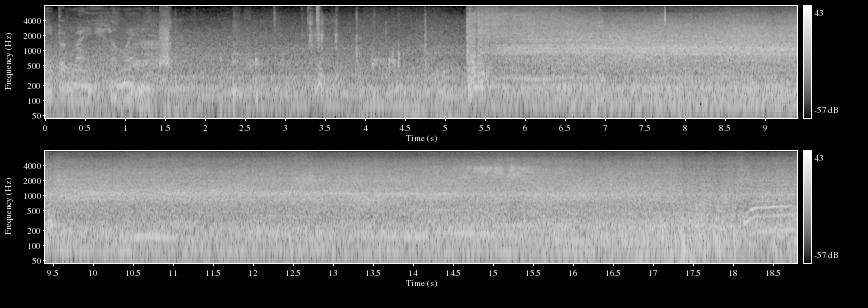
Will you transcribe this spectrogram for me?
นี่ต้นไม้ต้นไม้เขียว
